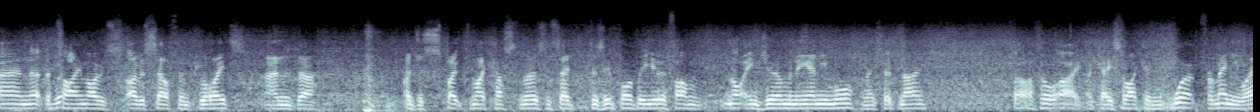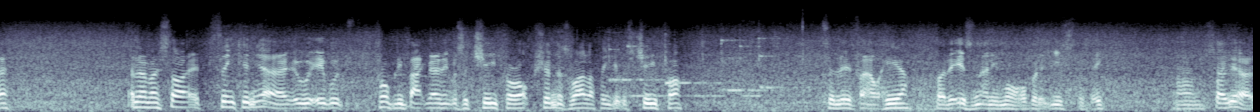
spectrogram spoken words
And at the time I was, I was self-employed and uh, I just spoke to my customers and said, does it bother you if I'm not in Germany anymore? And they said no. So I thought, right, okay, so I can work from anywhere. And then I started thinking, yeah, it, it would probably back then it was a cheaper option as well. I think it was cheaper to live out here, but it isn't anymore, but it used to be. Um, so yeah,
